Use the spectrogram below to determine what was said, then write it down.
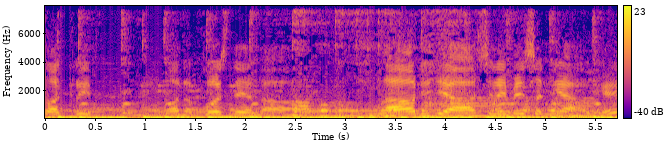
short clip on the first day in the Lao New Year celebration here. Okay.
